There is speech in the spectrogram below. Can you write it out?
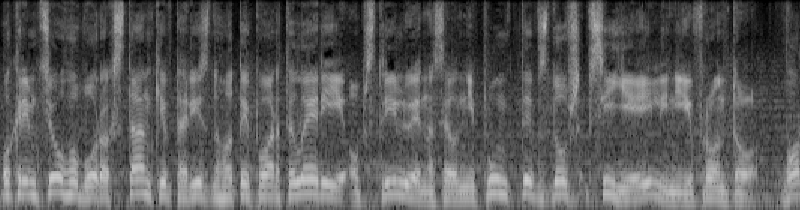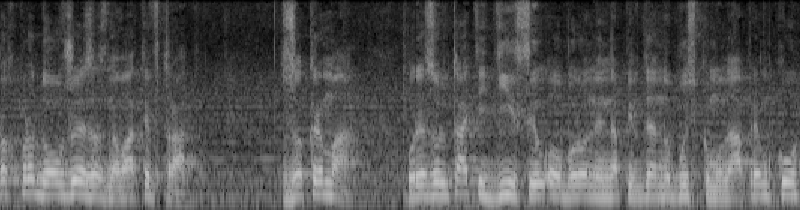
Окрім цього, ворог з танків та різного типу артилерії обстрілює населені пункти вздовж всієї лінії фронту. Ворог продовжує зазнавати втрат. Зокрема, у результаті дій сил оборони на південно-бузькому напрямку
